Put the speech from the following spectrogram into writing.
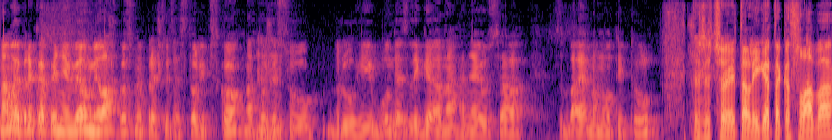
na moje prekvapenie veľmi ľahko sme prešli cez Stolipsko, na to, mm-hmm. že sú druhý Bundesliga a naháňajú sa s Bayernom o titul. Takže čo, je tá liga taká slabá?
